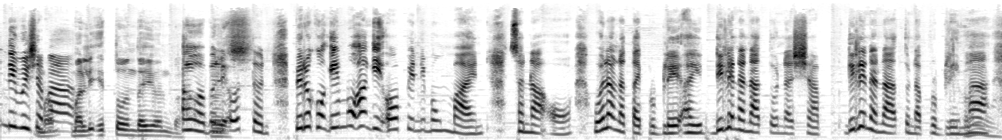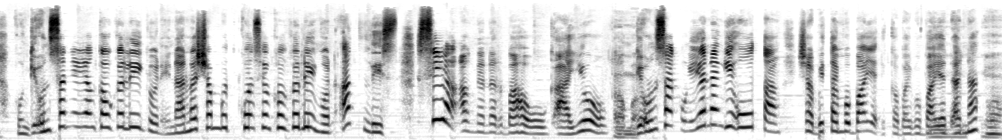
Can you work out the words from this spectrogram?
hindi mo siya Ma- ma... maliiton na yun ba? Oh, Yes. baliuton. Pero kung imo ang i-open imong mind sa nao, wala na tay problema ay dili na nato na siya, dili na nato na problema. Oh. Kung giunsan niya yung kaugalingon, inana siya kung siyang kaugalingon, at least siya ang nanarbaho og ayo. Kung Tama. giunsa kung iyan ang giutang, siya bitay mo bayad, ikaw bay mo bayad Mm, ana. Oh.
